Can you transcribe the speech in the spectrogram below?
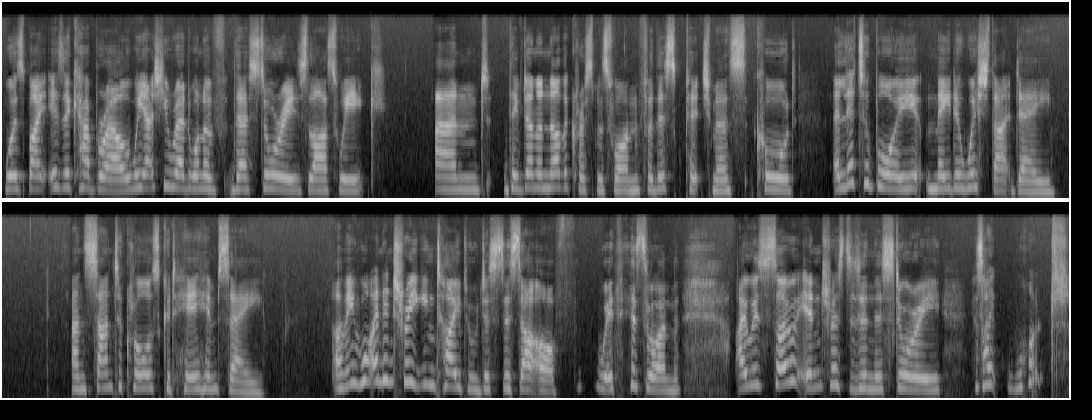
was by Isa Cabral. We actually read one of their stories last week, and they've done another Christmas one for this Pitchmas called A Little Boy Made a Wish That Day, and Santa Claus could hear him say. I mean, what an intriguing title just to start off with this one. I was so interested in this story. It's like, what?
